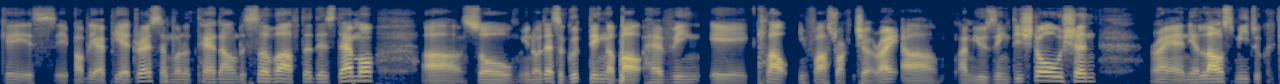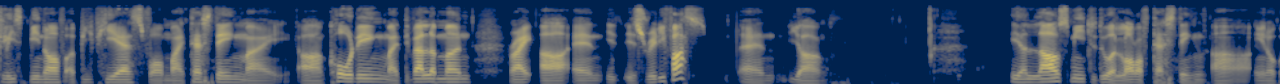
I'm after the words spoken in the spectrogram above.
Okay, it's a public IP address. I'm going to tear down the server after this demo. Uh, so, you know, that's a good thing about having a cloud infrastructure, right? Uh, I'm using DigitalOcean, right? And it allows me to quickly spin off a VPS for my testing, my uh, coding, my development, right? Uh, and it is really fast. And yeah, it allows me to do a lot of testing, uh, you know,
